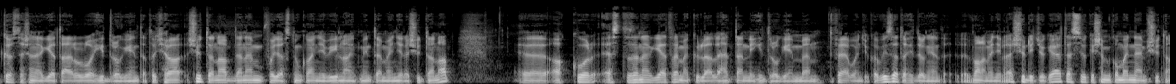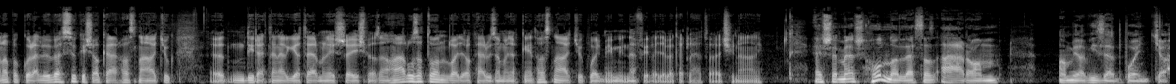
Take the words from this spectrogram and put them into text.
köztes energiatároló a hidrogén. Tehát, hogyha süt a nap, de nem fogyasztunk annyi villanyt, mint amennyire süt a nap, akkor ezt az energiát remekül el lehet tenni hidrogénben. Felbontjuk a vizet, a hidrogént valamennyire lesűrítjük, eltesszük, és amikor majd nem süt a nap, akkor elővesszük, és akár használhatjuk direkt energiatermelésre is az a hálózaton, vagy akár üzemanyagként használhatjuk, vagy még mindenféle egyebeket lehet vele csinálni. SMS, honnan lesz az áram, ami a vizet bontja?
